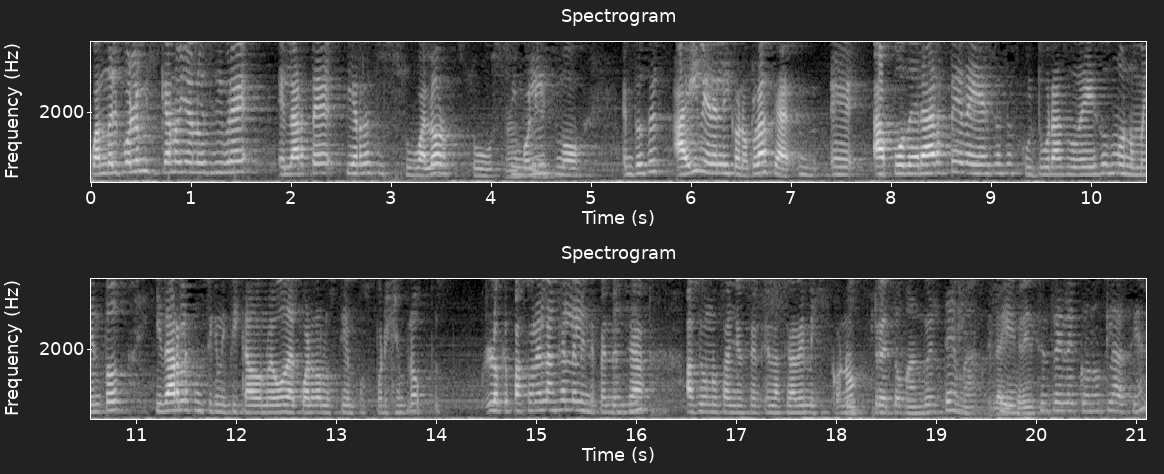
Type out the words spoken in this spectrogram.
Cuando el pueblo mexicano ya no es libre, el arte pierde su, su valor, su simbolismo. Entonces ahí viene la iconoclasia, eh, apoderarte de esas esculturas o de esos monumentos y darles un significado nuevo de acuerdo a los tiempos. Por ejemplo, pues, lo que pasó en el Ángel de la Independencia uh -huh. Hace unos años en, en, la Ciudad de México, ¿no? Retomando el tema, la sí. diferencia entre la iconoclasia.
